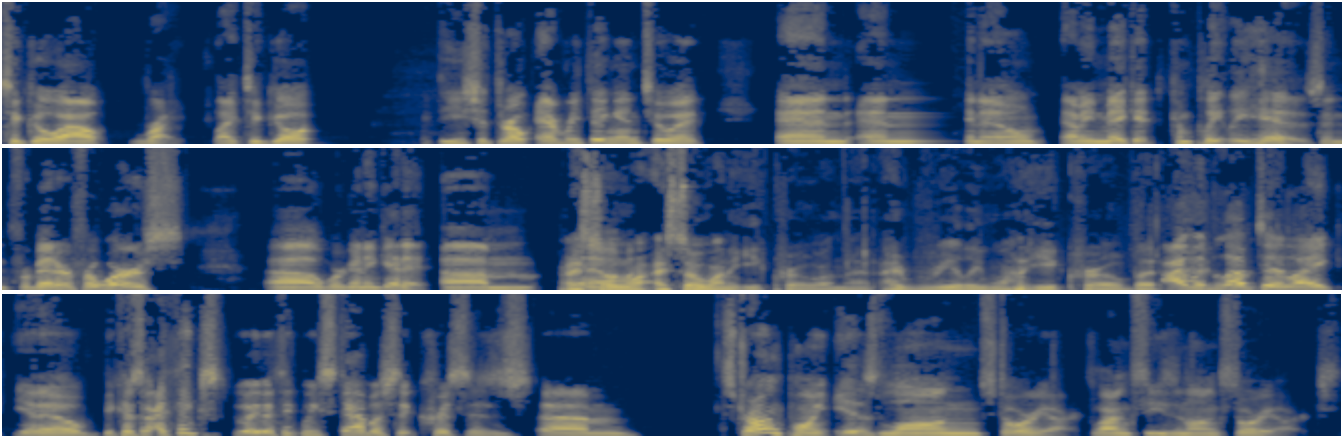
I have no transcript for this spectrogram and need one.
to go out right, like to go. He should throw everything into it, and and you know, I mean, make it completely his. And for better or for worse, uh, we're gonna get it. Um, I so know, I so want to eat crow on that. I really want to eat crow, but I would love to like you know because I think I think we established that Chris's um, strong point is long story arcs, long season long story arcs.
